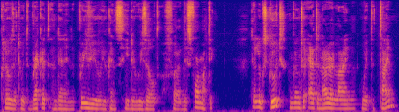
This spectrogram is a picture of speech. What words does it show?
close it with a bracket. And then in the preview, you can see the result of uh, this formatting. That looks good. I'm going to add another line with the time.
